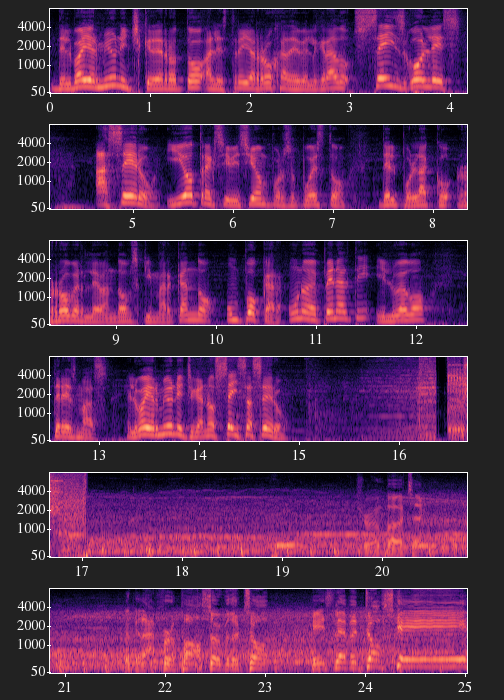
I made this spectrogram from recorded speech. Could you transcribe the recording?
del Bayern Múnich que derrotó a la Estrella Roja de Belgrado seis goles a cero. Y otra exhibición, por supuesto, del polaco Robert Lewandowski marcando un pócar, uno de penalti y luego tres más. El Bayern Múnich ganó 6 a 0. Jerome Boateng. for a pass over the top. Here's Lewandowski.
